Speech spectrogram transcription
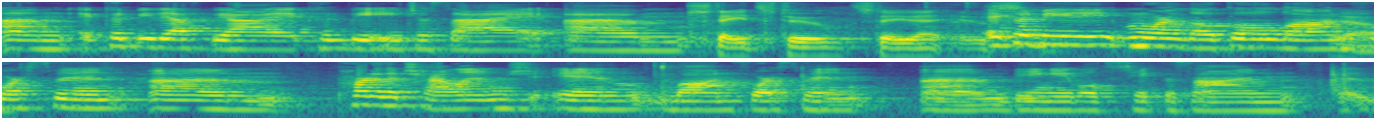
Um, it could be the FBI, it could be HSI, um, States too? State? it could be more local law Yeah. enforcement. Um, part of the challenge in law enforcement um, being able to take this on is,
